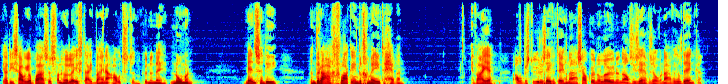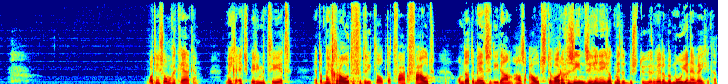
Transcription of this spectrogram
Ja, die zou je op basis van hun leeftijd bijna oudsten kunnen noemen. Mensen die een draagvlak in de gemeente hebben. En waar je als bestuurder eens even tegenaan zou kunnen leunen als je ergens over na wil denken. Wordt in sommige kerken mee geëxperimenteerd. En tot mijn grote verdriet loopt dat vaak fout. Omdat de mensen die dan als oudste worden gezien zich ineens ook met het bestuur willen bemoeien. En weet je, dat,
